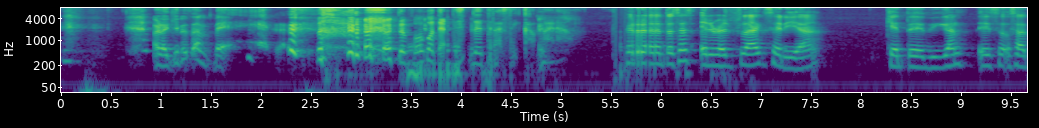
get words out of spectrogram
Ahora quiero saber. Te puedo contar detrás de cámara. Pero entonces el red flag sería que te digan eso, o sea,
